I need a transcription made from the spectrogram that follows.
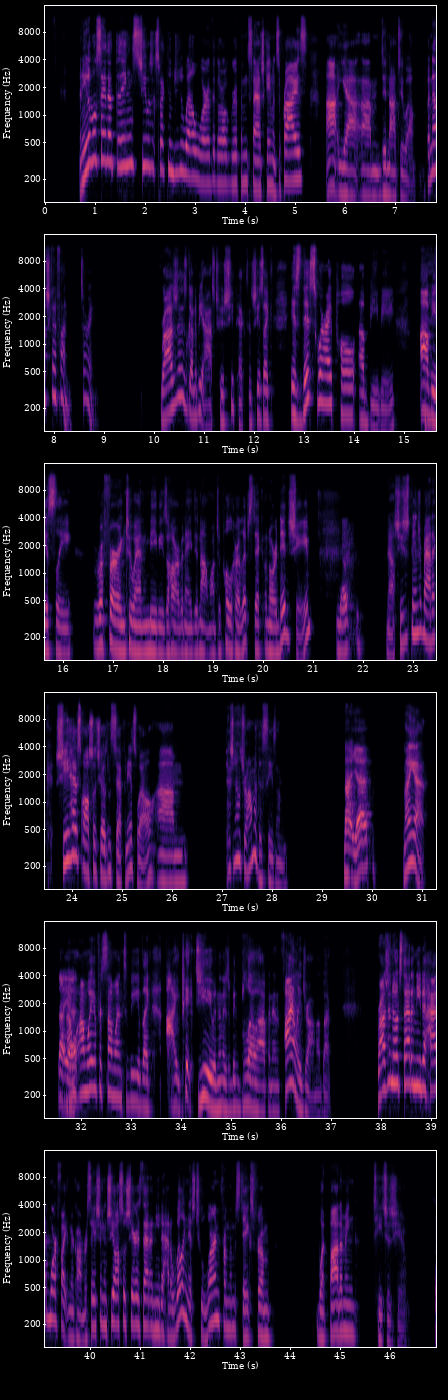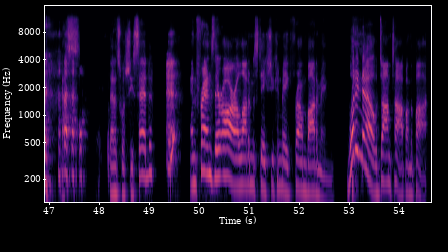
Anita will say that things she was expecting to do well were the girl group and snatch game and surprise. Uh yeah, um, did not do well. But now she's gonna have fun. It's all right. Raja is going to be asked who she picked, and she's like, "Is this where I pull a BeBe?" Obviously, referring to when BeBe Zahara did not want to pull her lipstick, nor did she. Nope. No, she's just being dramatic. She has also chosen Stephanie as well. Um, there's no drama this season. Not yet. Not yet. Not yet. I'm, I'm, waiting for someone to be like, I picked you, and then there's a big blow up, and then finally drama. But Raja notes that Anita had more fight in their conversation, and she also shares that Anita had a willingness to learn from the mistakes from what bottoming teaches you. Yes, that is what she said. And friends, there are a lot of mistakes you can make from bottoming. What do you know, Dom Top on the pod?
